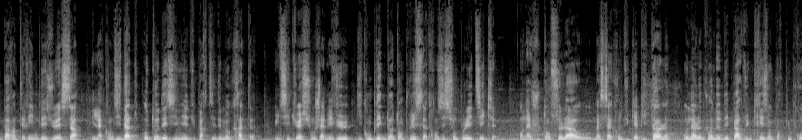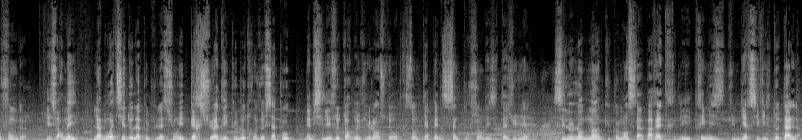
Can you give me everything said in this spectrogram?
Par intérim des USA et la candidate autodésignée du Parti démocrate. Une situation jamais vue qui complique d'autant plus la transition politique. En ajoutant cela au massacre du Capitole, on a le point de départ d'une crise encore plus profonde. Désormais, la moitié de la population est persuadée que l'autre veut sa peau, même si les auteurs de violence ne représentent qu'à peine 5% des États-Unis. C'est le lendemain que commencent à apparaître les prémices d'une guerre civile totale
